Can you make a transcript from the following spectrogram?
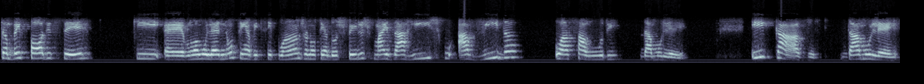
Também pode ser que é, uma mulher não tenha 25 anos ou não tenha dois filhos, mas há risco à vida ou à saúde da mulher. E caso da mulher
